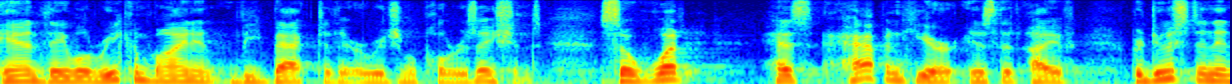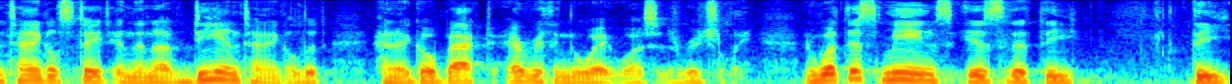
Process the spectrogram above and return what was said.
and they will recombine and be back to their original polarizations. So what has happened here is that I've produced an entangled state and then I've de-entangled it and I go back to everything the way it was originally. And what this means is that the, the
